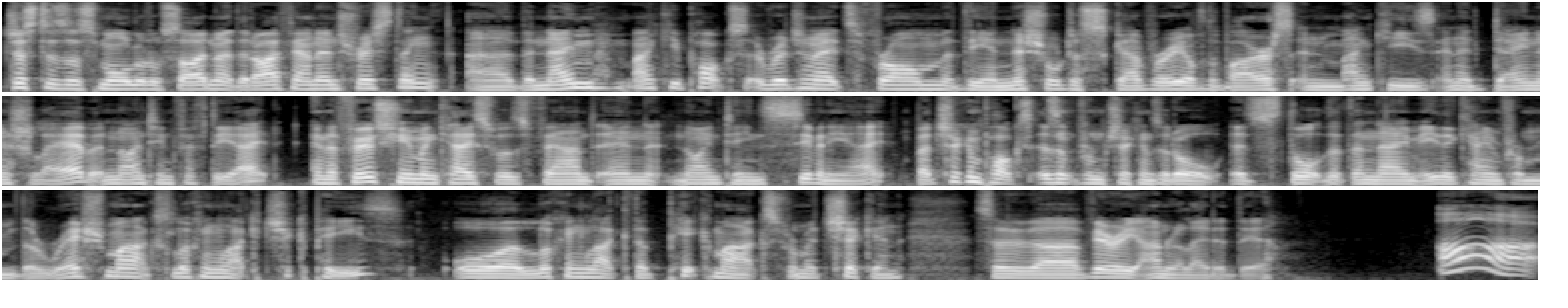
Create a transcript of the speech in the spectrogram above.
Just as a small little side note that I found interesting, uh, the name monkeypox originates from the initial discovery of the virus in monkeys in a Danish lab in 1958, and the first human case was found in 1978. But chickenpox isn't from chickens at all. It's thought that the name either came from the rash marks looking like chickpeas or looking like the peck marks from a chicken, so uh, very unrelated there. oh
